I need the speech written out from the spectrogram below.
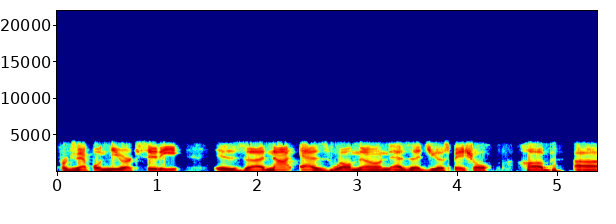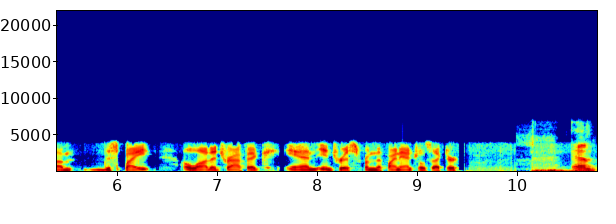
For example, New York City is uh, not as well known as a geospatial hub, um, despite a lot of traffic and interest from the financial sector. And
